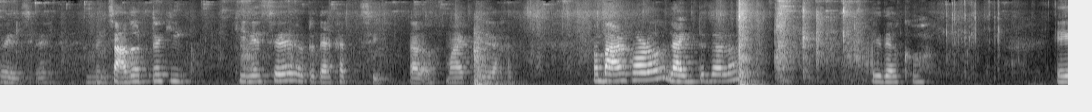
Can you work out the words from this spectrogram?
হয়েছে। চাদরটা কি কিনেছে ওটা দেখাচ্ছি। দাঁড়াও মা একটু দেখাচ্ছি। বার করো লাইটটা জ্বালাও। এই দেখো, এই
